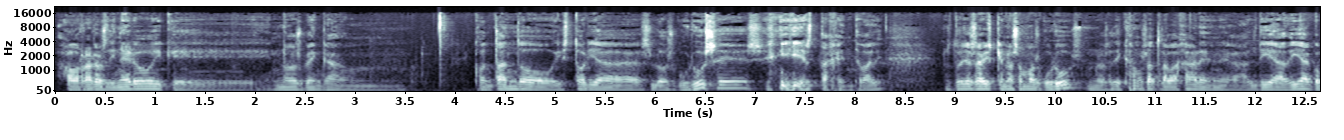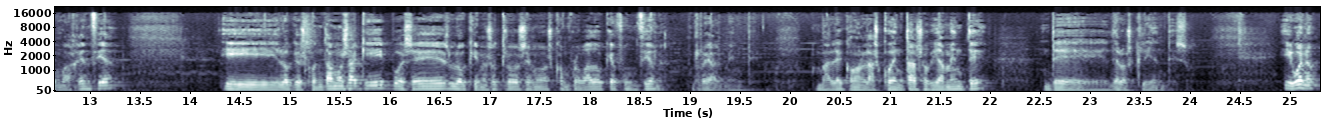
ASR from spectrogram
ahorraros dinero y que no os vengan contando historias los guruses y esta gente, ¿vale? Nosotros ya sabéis que no somos gurús, nos dedicamos a trabajar al día a día como agencia y lo que os contamos aquí pues es lo que nosotros hemos comprobado que funciona realmente, ¿vale? Con las cuentas obviamente de, de los clientes. Y bueno,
